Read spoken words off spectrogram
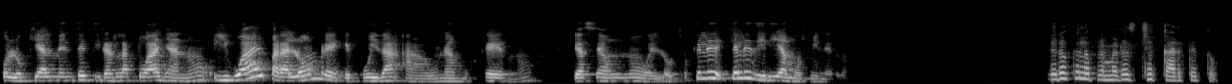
coloquialmente, tirar la toalla, ¿no? Igual para el hombre que cuida a una mujer, ¿no? Ya sea uno o el otro. ¿Qué le, diríamos, Minerva? Yo creo que lo primero es checarte tú.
